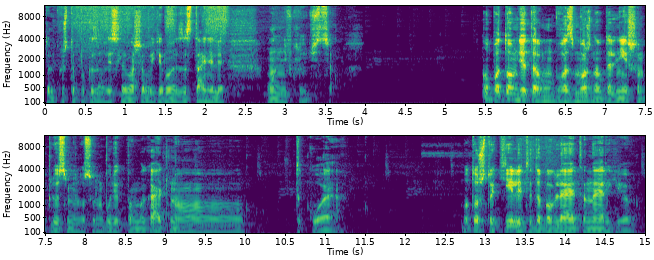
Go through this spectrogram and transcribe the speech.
только что показал, если вашего героя застанили, он не включится. Ну, потом где-то, возможно, в дальнейшем плюс-минус он будет помогать, но такое. Ну, то, что киллит и добавляет энергию –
